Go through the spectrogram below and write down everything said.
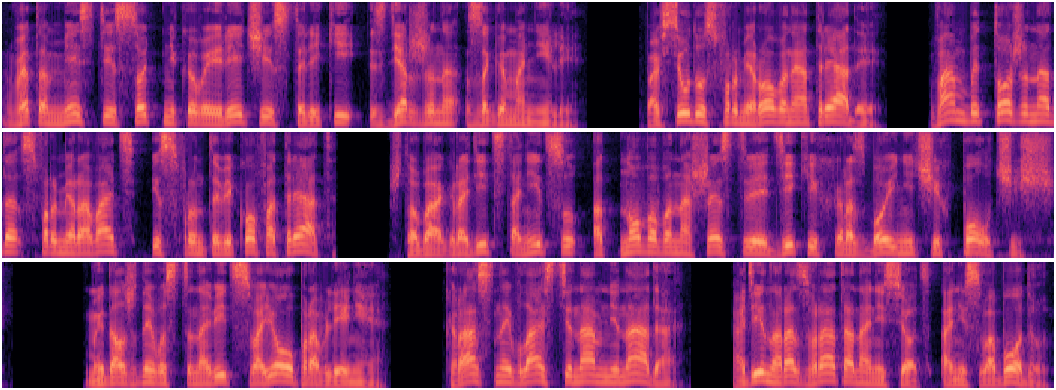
В этом месте сотниковые речи старики сдержанно загомонили. Повсюду сформированы отряды. Вам бы тоже надо сформировать из фронтовиков отряд, чтобы оградить станицу от нового нашествия диких разбойничьих полчищ. Мы должны восстановить свое управление. Красной власти нам не надо. Один разврат она несет, а не свободу.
